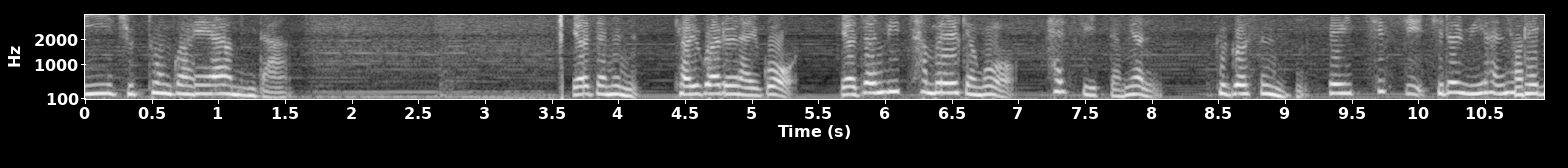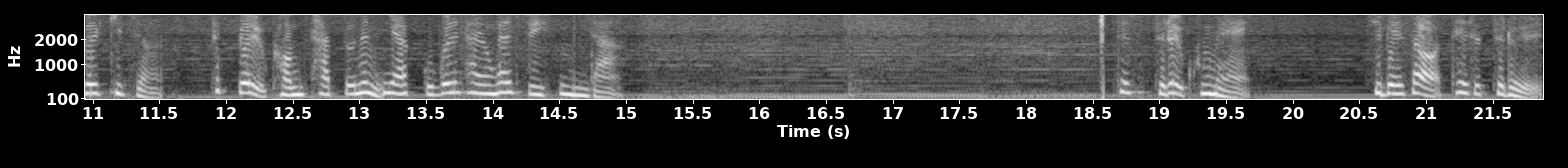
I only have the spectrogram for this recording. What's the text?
2주 통과해야 합니다. 여자는 결과를 알고 여전히 참을 경우 할 수 있다면 그것은 HCG를 위한 혈액을 기증, 특별 검사 또는 약국을 사용할 수 있습니다. 테스트를 구매 집에서 테스트를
